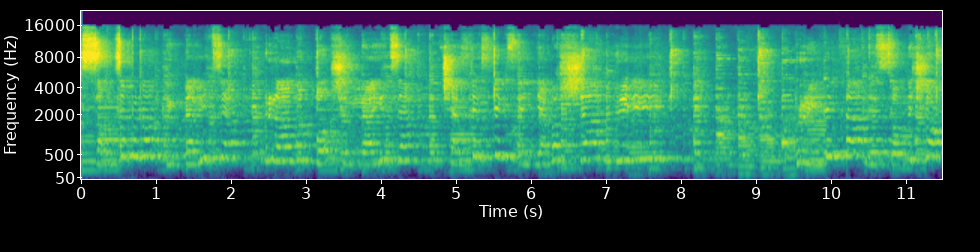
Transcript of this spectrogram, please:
Сонце в руки вдається, ранок пожинається, часте стиснення бажани. Притикне сонечко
